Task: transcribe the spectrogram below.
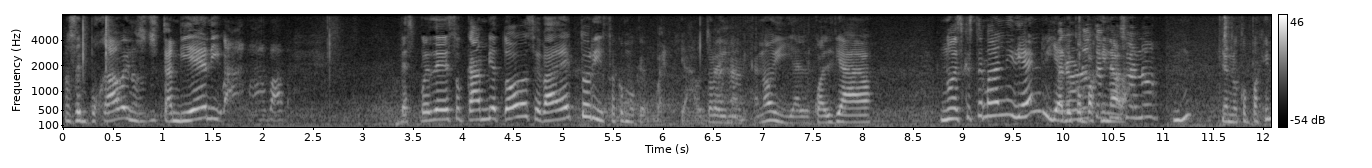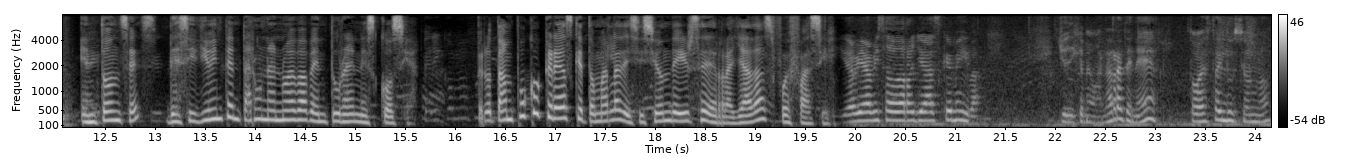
nos empujaba y nosotros también. Y va, va, va. Después de eso cambia todo, se va Héctor y fue como que, bueno, ya otra Ajá. dinámica, ¿no? Y al cual ya no es que esté mal ni bien y ya no compaginaba. Ya no compagina. Entonces, decidió intentar una nueva aventura en Escocia. Pero tampoco creas que tomar la decisión de irse de rayadas fue fácil. Yo había avisado a Rayadas que me iba. Yo dije, me van a retener. Toda esta ilusión, ¿no?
